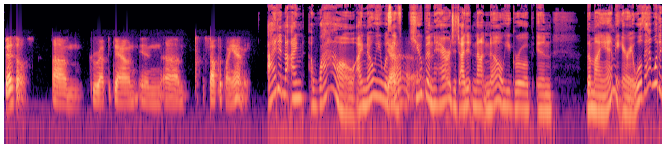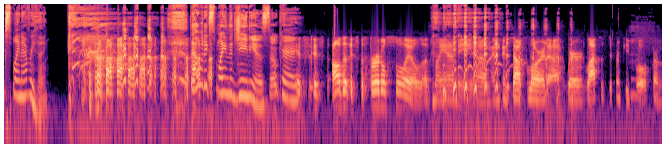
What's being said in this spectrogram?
Bezos um, grew up down in um, south of Miami. I did not. I wow. I know he was Yeah. of Cuban heritage. I did not know he grew up in the Miami area. Well, that would explain everything. That would explain the genius. Okay. it's it's all the it's the fertile soil of Miami um, and, and South Florida, where lots of different people from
